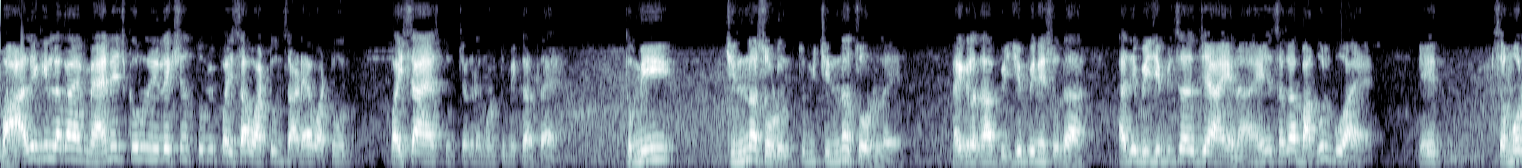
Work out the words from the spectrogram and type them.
बालेकिल्ला काय? मॅनेज करून इलेक्शन तुम्ही पैसा वाटून साड्या वाटून पैसा आहे तुमच्याकडे म्हणून तुम्ही करताय. तुम्ही चिन्ह सोडून तुम्ही चिन्ह चोरलं आहे ऐकलं का? बी जे पीने सुद्धा. आधी बी जे पीचं जे आहे ना हे सगळा बागुलबुवा आहे. हे समोर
